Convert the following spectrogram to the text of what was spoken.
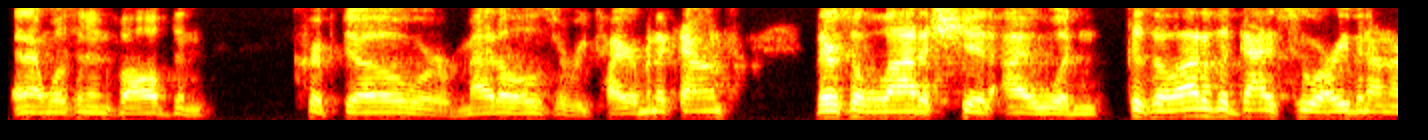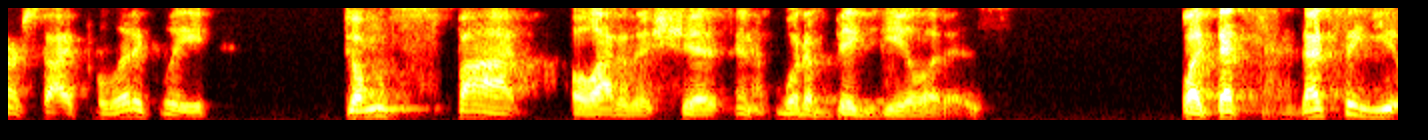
and I wasn't involved in crypto or metals or retirement accounts, there's a lot of shit I wouldn't because a lot of the guys who are even on our side politically don't spot a lot of this shit and what a big deal it is like that's that's the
